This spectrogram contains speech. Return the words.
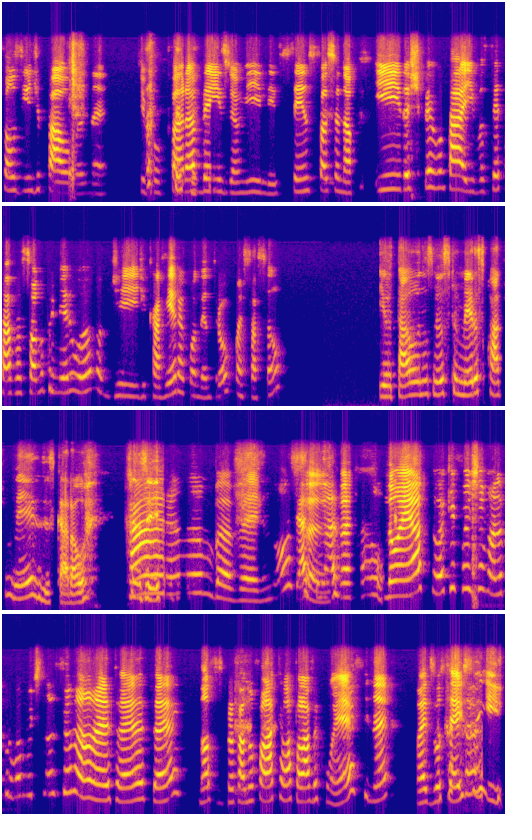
somzinho de palmas, né? Tipo, parabéns, Jamile, sensacional. E deixa eu te perguntar aí, você estava só no primeiro ano de, de carreira quando entrou com essa ação? Eu estava nos meus primeiros quatro meses, Carol. Caramba, velho. Nossa, não é à toa que foi chamada por uma multinacional, né? É, é, nossa, para não falar aquela palavra com F, né? Mas você é isso aí.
